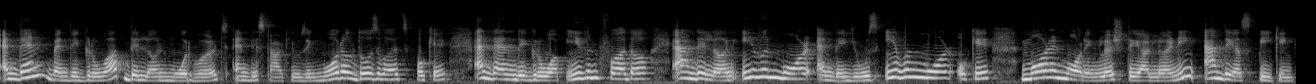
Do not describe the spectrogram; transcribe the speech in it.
And then when they grow up they learn more words and they start using more of those words okay? And then they grow up even further and they learn even more and they use even more okay? More and more english they are learning and they are speaking.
